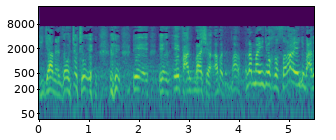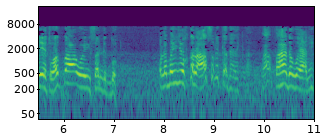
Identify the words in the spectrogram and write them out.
يجامع زوجته يفعل ما شاء. ابدا. ما لما يجي وقت الصلاة يجب عليه يتوضأ ويصلي الظهر. ولما يجي وقت العصر كذلك. فهذا هو يعني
